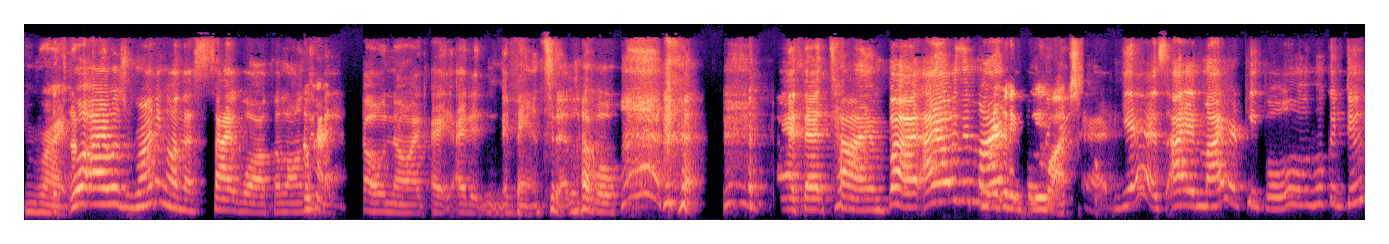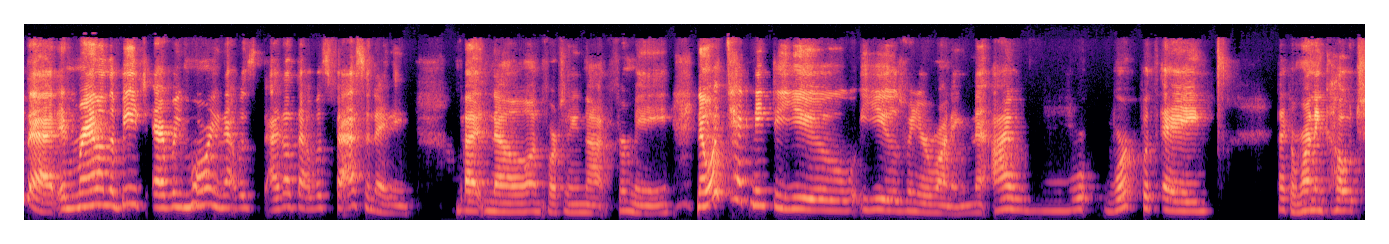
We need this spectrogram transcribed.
Right. Well, I was running on the sidewalk along okay. the beach. Oh no, I, I, I didn't advance to that level at that time. But I always admired. Yes, I admired people who could do that and ran on the beach every morning. That was I thought that was fascinating but no, unfortunately, not for me. Now, what technique do you use when you're running? Now, I w- work with a like a running coach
